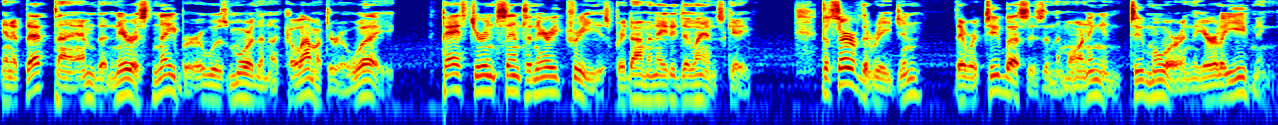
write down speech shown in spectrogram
and at that time the nearest neighbor was more than a kilometer away. Pasture and centenary trees predominated the landscape. To serve the region, there were two buses in the morning and two more in the early evening.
